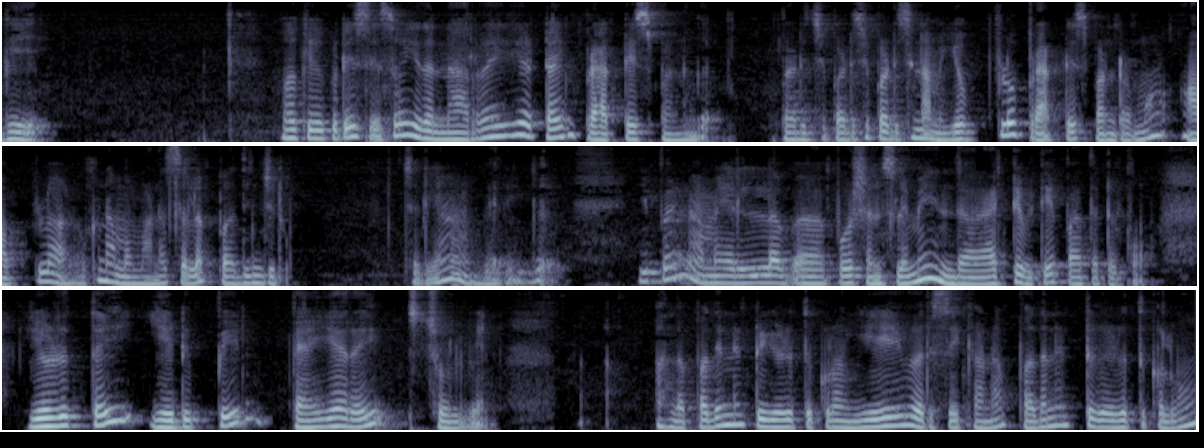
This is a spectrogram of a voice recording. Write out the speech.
வேர் ஓகே குட்டீஸ் ஸோ இதை நிறைய டைம் ப்ராக்டிஸ் பண்ணுங்கள் படித்து படித்து படித்து நம்ம எவ்வளோ ப்ராக்டிஸ் பண்ணுறோமோ அவ்வளோ அளவுக்கு நம்ம மனசில் பதிஞ்சிடும். சரியா? வெரி குட் இப்போ நம்ம எல்லா போர்ஷன்ஸ்லையுமே இந்த ஆக்டிவிட்டியை பார்த்துட்டு இருக்கோம். எழுத்தை எடுப்பேன் பெயரை சொல்வேன். அந்த பதினெட்டு எழுத்துக்களும் ஏ வரிசைக்கான பதினெட்டு எழுத்துக்களும்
